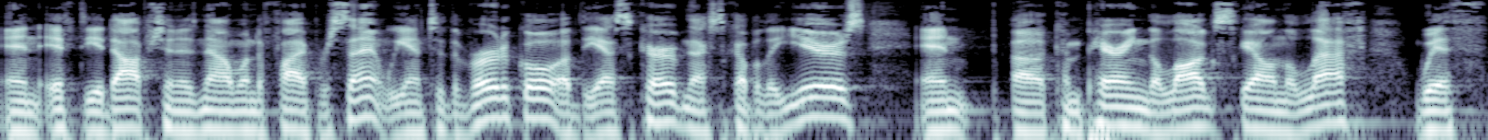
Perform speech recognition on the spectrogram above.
And if the adoption is now one to five percent, we enter the vertical of the S curve next couple of years. And uh, comparing the log scale on the left with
